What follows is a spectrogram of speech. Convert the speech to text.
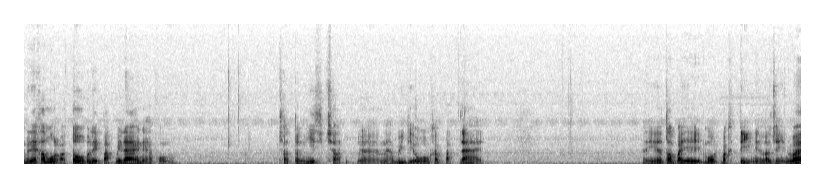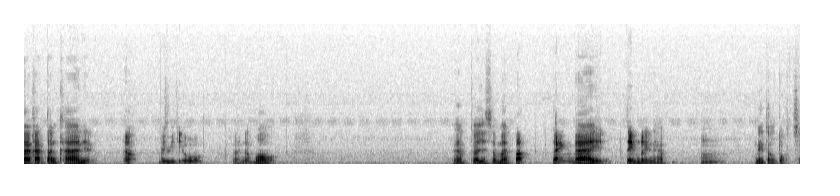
ไม่ได้เข้าโหมดออโต้ไปเลยปรับไม่ได้นะครับผมช็อตตัวนี้20ช็อตนะครับวิดีโอก็ปรับได้ อันนี้เราต้องไปโหมดปกติเนี่ยเราจะเห็นว่าการตั้งค่าเนี่ยอ้าวไปวิดีโออ่า normal นะครับก็จะสามารถปรับแต่งได้เต็มเลยนะครับอืมไม่ต้องตกใจ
